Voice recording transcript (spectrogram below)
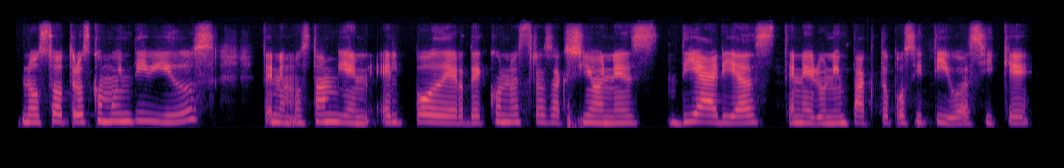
Nosotros como individuos tenemos también el poder de con nuestras acciones diarias tener un impacto positivo. Así que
